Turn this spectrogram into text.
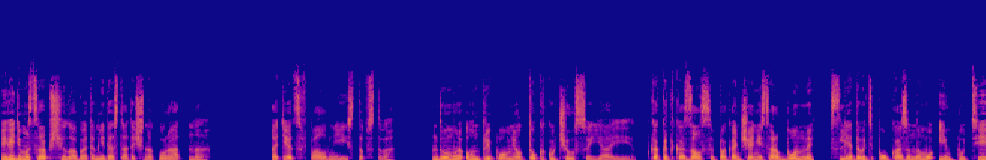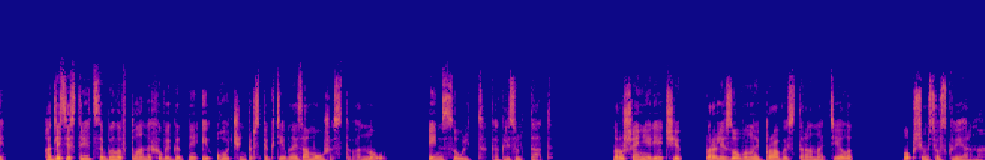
и, видимо, сообщила об этом недостаточно аккуратно. Отец впал в неистовство — Думаю, он припомнил то, как учился я и как отказался по окончании Сорбонны следовать по указанному им пути, а для сестрицы было в планах выгодное и очень перспективное замужество. Ну, инсульт как результат. Нарушение речи, парализованная правая сторона тела. В общем, все скверно.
